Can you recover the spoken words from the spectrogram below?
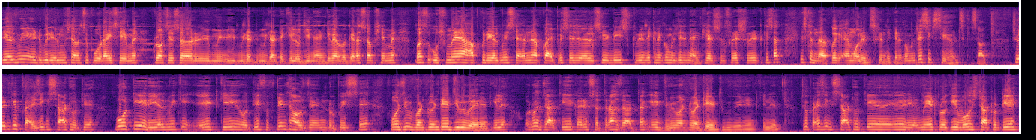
रियलमी एट भी रियलमी सेवन से पूरा ही सेम है। Processor MediaTek G ninety five वगैरह सब सेम है। बस उसमें आपको रियलमी सेवन में आपको I P S L C D screen देखने को मिलती है नाइन्टी हर्ट्स रिफ्रेश रेट के साथ। इसके अंदर आपको एक एमोलेड स्क्रीन देखने को मिलती है सिक्सटी हर्ट्स के साथ। जो इनकी प्राइसिंग स्टार्ट होती है, वो होती है रियल मी की एट की होती है फिफ्टीन थाउज़ेंड रुपीज़ से four G B one twenty eight G B variant के लिए और वो जाती है करीब सत्रह हज़ार तक eight G B one twenty eight G B variant के लिए। जो प्राइसिंग स्टार्ट होती है रियल मी एट प्रो की, वो स्टार्ट होती है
